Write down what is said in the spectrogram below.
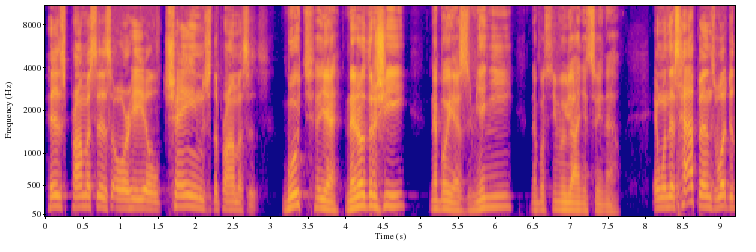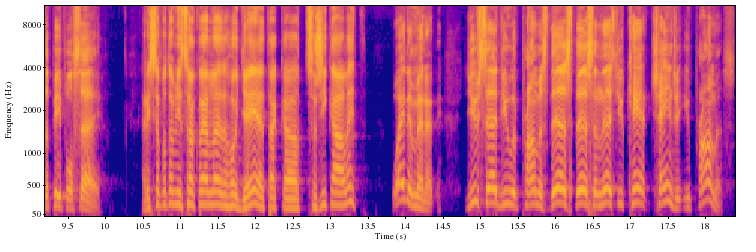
his promises or he'll change the promises. Buď je nedodrží, nebo je změní, nebo s ním udělá něco jiného. And when this happens, what do the people say? A když se potom něco takového děje, tak eh, co říká lid? Wait a minute. You said you would promise this, this, and this. You can't change it. You promised.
